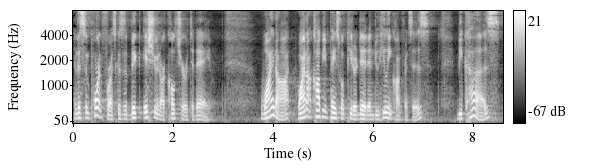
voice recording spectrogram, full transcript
And this is important for us because it's a big issue in our culture today. Why not? Why not copy and paste what Peter did and do healing conferences? Because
